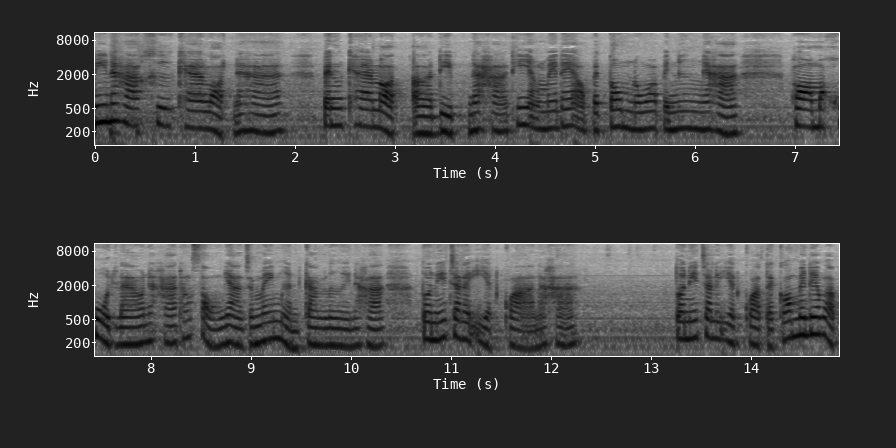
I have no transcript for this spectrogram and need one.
นี่นะคะคือแครอทนะคะ เป็นแครอทดิบนะคะ ที่ยังไม่ได้เอาไปต้มหรือว่าไปนึ่งนะคะ พอมาขูดแล้วนะคะ ทั้งสองอย่างจะไม่เหมือนกันเลยนะคะ ตัวนี้จะละเอียดกว่านะคะ ตัวนี้จะละเอียดกว่าแต่ก็ไม่ได้แบบ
